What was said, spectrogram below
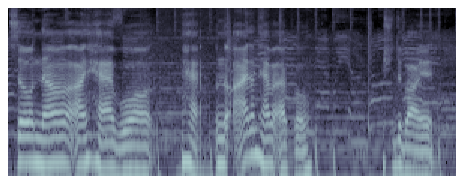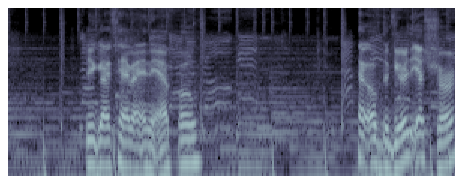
So now I have one. Have, no, I don't have an apple. I should buy it. Do you guys have any apple? Tag of the gear Yeah, sure.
